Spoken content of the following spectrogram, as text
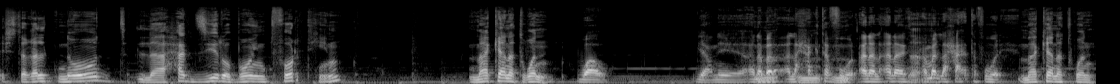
اشتغلت Node لحد 0.14 ما كانت 1 wow. يعني أنا بقى لحقت four أنا أنا كمان لحقت four ما كانت 1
